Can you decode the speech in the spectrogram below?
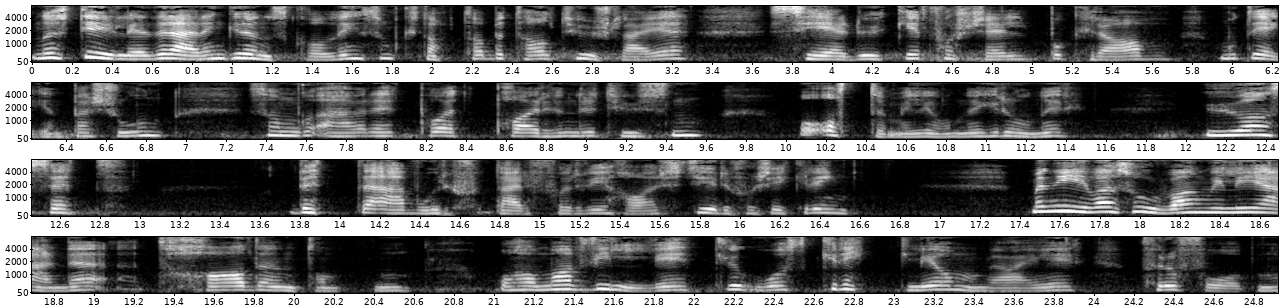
Når styreleder er en grønnskolling som knapt har betalt husleie, ser du ikke forskjell på krav mot egen person, som er på et par hundre tusen, og åtte millioner kroner. Uansett dette er derfor vi har styreforsikring. Men Ivar Solvang ville gjerne ta denne tomten, og han var villig til å gå skrekkelige omveier for å få den.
